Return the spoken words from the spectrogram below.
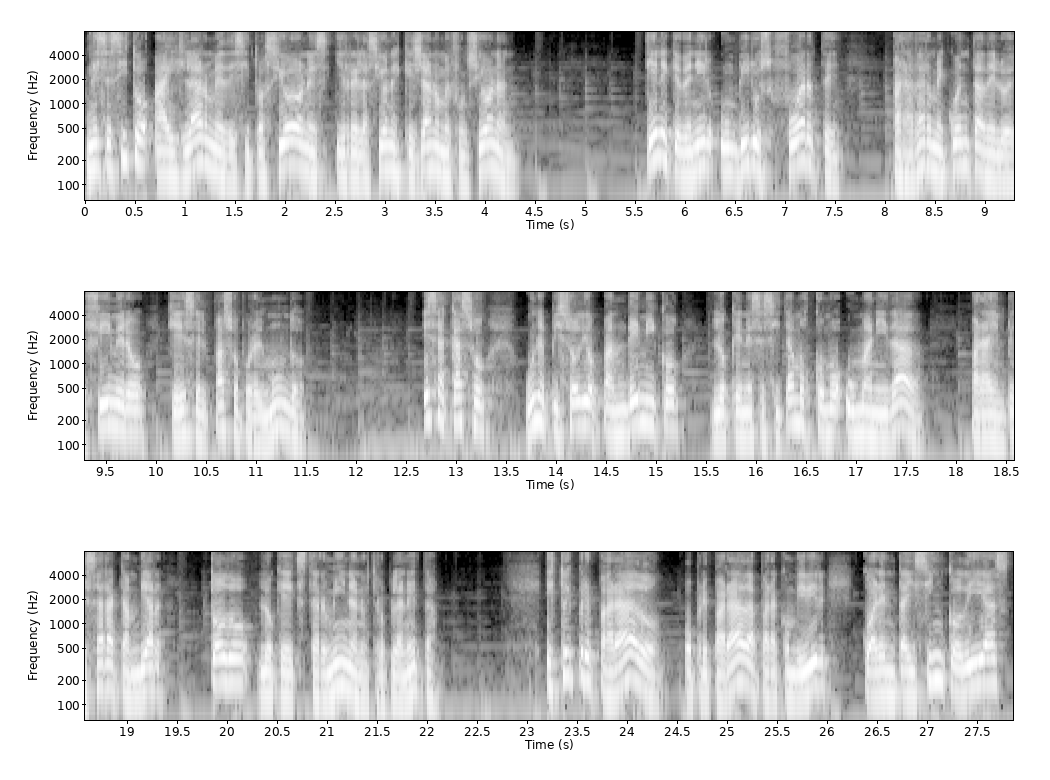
¿Necesito aislarme de situaciones y relaciones que ya no me funcionan? ¿Tiene que venir un virus fuerte para darme cuenta de lo efímero que es el paso por el mundo? ¿Es acaso un episodio pandémico lo que necesitamos como humanidad para empezar a cambiar todo lo que extermina nuestro planeta? ¿Estoy preparado preparada para convivir 45 días,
